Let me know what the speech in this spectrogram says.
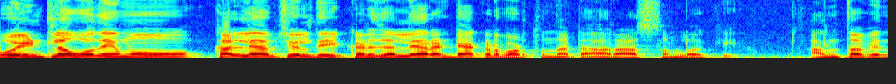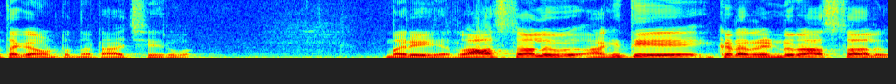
ఓ ఇంట్లో ఉదయం కళ్యాపు వెళ్తే ఇక్కడ జల్లారంటే అక్కడ పడుతుందట ఆ రాష్ట్రంలోకి. అంత వింతగా ఉంటుందట ఆ చేరువ. మరి రాష్ట్రాలు అయితే ఇక్కడ రెండు రాష్ట్రాలు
